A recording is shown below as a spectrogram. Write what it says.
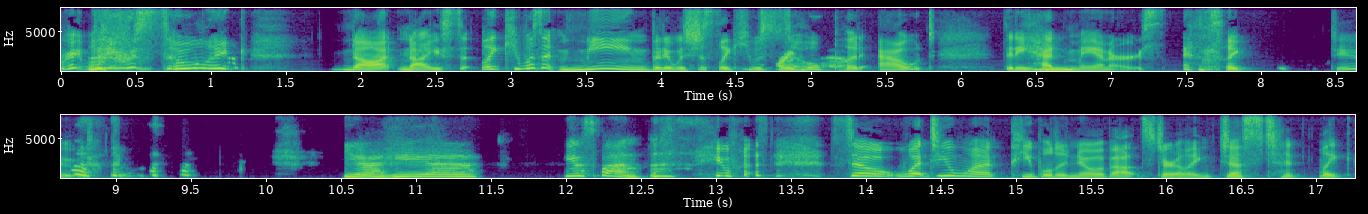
Right. But he was so like, not nice. Like, he wasn't mean, but it was just like he was right so there. put out that he had mm-hmm. manners. And it's like, dude. yeah, he uh he was fun. he was. So, what do you want people to know about Sterling? Just to like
